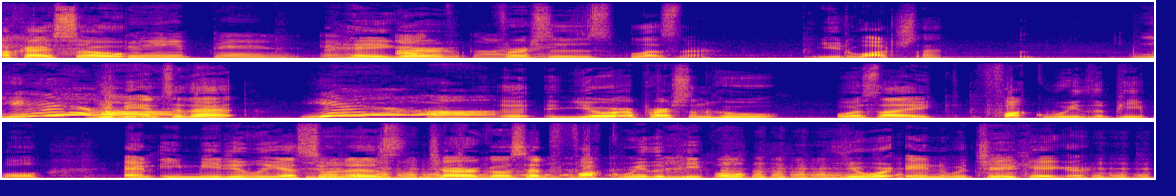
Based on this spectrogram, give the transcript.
Okay, so they've been in Hager versus Lesnar. You'd watch that? Yeah. You'd be into that? Yeah. Uh, You're a person who was like, fuck we the people. And immediately, as soon as Jericho said, fuck we the people, you were in with Jake Hager.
